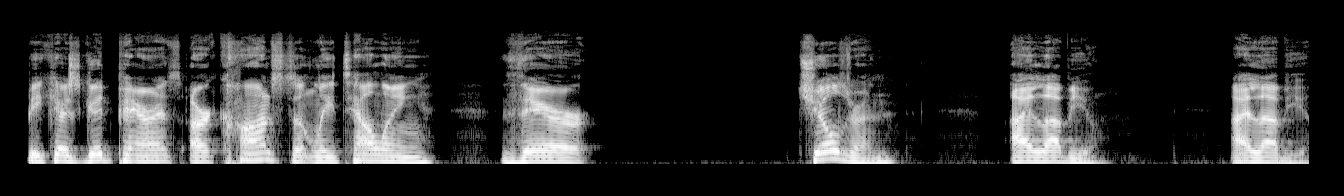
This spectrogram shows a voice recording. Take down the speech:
because good parents are constantly telling their children, I love you. I love you.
